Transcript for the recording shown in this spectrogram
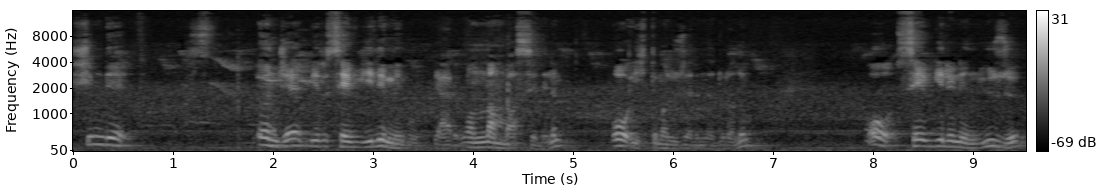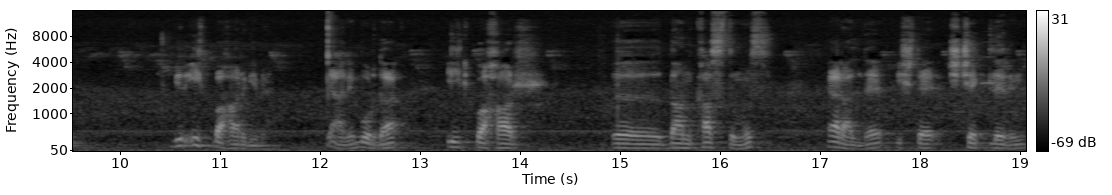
Şimdi önce bir sevgili mi bu? Yani ondan bahsedelim. O ihtimal üzerinde duralım. O sevgilinin yüzü bir ilkbahar gibi. Yani burada ilkbahardan kastımız herhalde işte çiçeklerin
